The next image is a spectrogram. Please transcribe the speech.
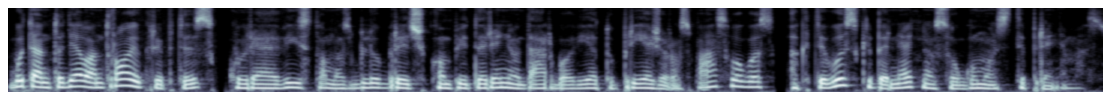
Būtent todėl antroji kryptis, kuria vystomos Bluebridge kompiuterinių darbo vietų priežiūros paslaugos - aktyvus kibernetinio saugumo stiprinimas.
